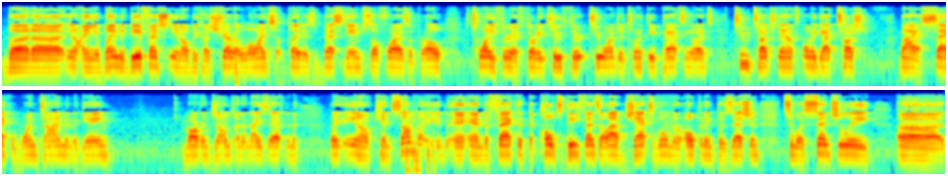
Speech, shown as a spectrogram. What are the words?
But uh, you know, and you blame the defense, you know, because Trevor Lawrence played his best game so far as a pro, 23 of 32, 223 passing yards, two touchdowns, only got touched by a sack one time in the game. Marvin Jones had a nice afternoon. But you know, can somebody and the fact that the Colts defense allowed Jacksonville in their opening possession to essentially uh,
